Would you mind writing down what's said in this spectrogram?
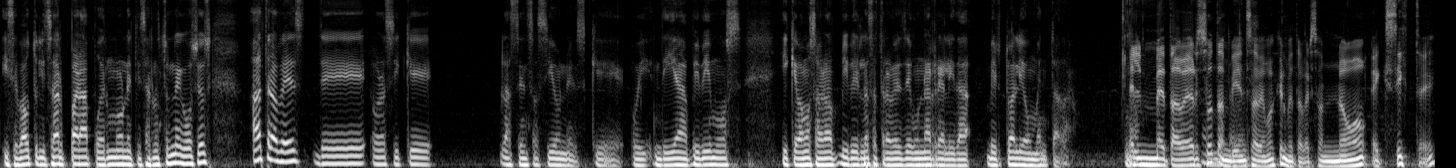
y se va a utilizar para poder monetizar nuestros negocios a través de, ahora sí que, las sensaciones que hoy en día vivimos y que vamos ahora a vivirlas a través de una realidad virtual y aumentada. ¿No? El metaverso El también metaverso. sabemos que el metaverso no existe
